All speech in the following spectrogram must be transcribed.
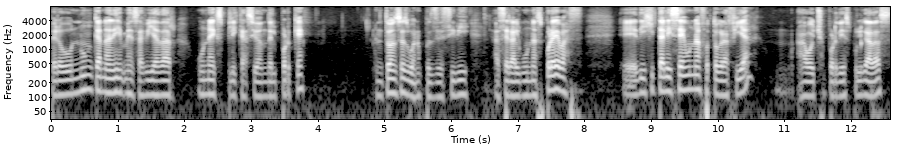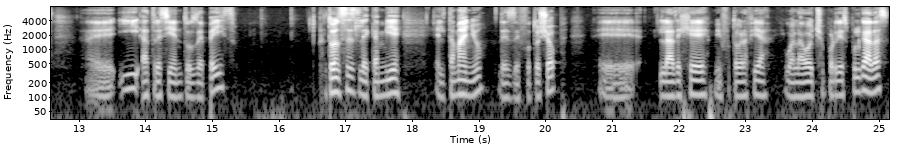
pero nunca nadie me sabía dar una explicación del por qué. Entonces, bueno, pues decidí hacer algunas pruebas. Eh, digitalicé una fotografía a 8 por 10 pulgadas eh, y a 300 dpi. Entonces le cambié el tamaño desde Photoshop. Eh, la dejé mi fotografía igual a 8 por 10 pulgadas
